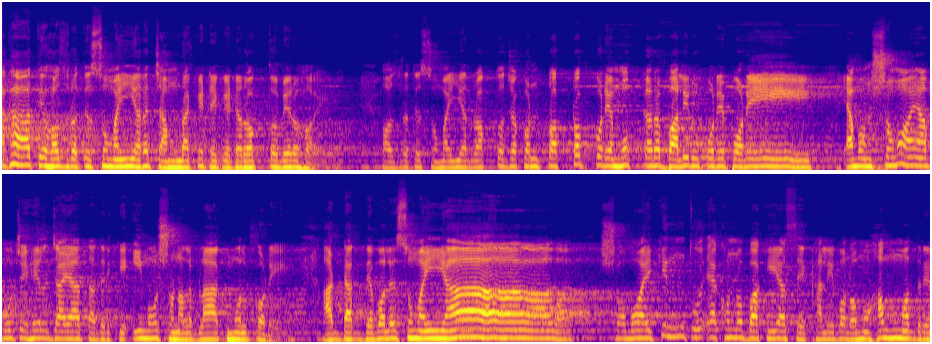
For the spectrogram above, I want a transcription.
আঘাতে হজরতে সুমাইয়ার চামড়া কেটে কেটে রক্ত বের হয়। হজরতে সুমাইয়ার রক্ত যখন টপ টপ করে মক্কার বালির উপরে পড়ে, এমন সময় আবু চেহেল যায়া তাদেরকে ইমোশনাল ব্ল্যাকমেল করে আর ডাক দে বলে, সুমাইয়া, সময় কিন্তু এখনও বাকি আছে, খালি বলো মোহাম্মদ রে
